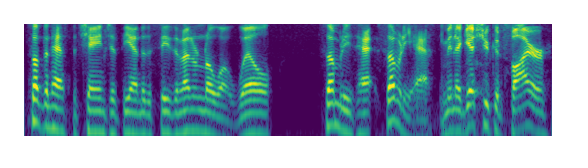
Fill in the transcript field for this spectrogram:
Something has to change at the end of the season. I don't know what will. Somebody's ha- somebody has to. I mean, I guess you could fire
